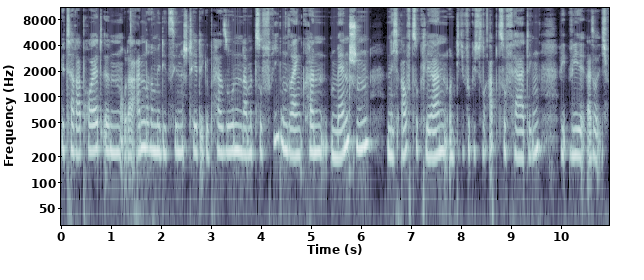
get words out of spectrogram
wie Therapeutinnen oder andere medizinisch tätige Personen damit zufrieden sein können, Menschen nicht aufzuklären und die wirklich so abzufertigen. Wie, wie, also ich,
